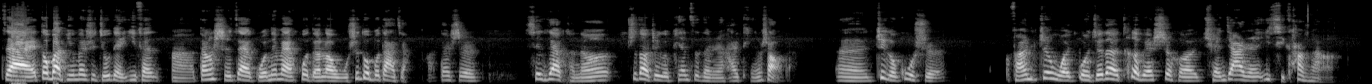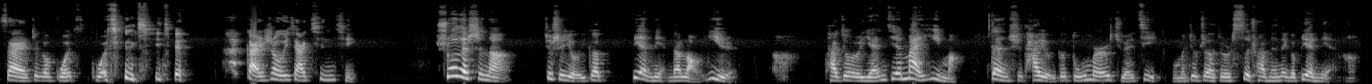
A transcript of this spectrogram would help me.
在豆瓣评分是九点一分啊，当时在国内外获得了五十多部大奖啊，但是现在可能知道这个片子的人还挺少的。嗯，这个故事，反正我我觉得特别适合全家人一起看看啊，在这个国国庆期间 感受一下亲情。说的是呢，就是有一个变脸的老艺人啊，他就是沿街卖艺嘛，但是他有一个独门绝技，我们就知道就是四川的那个变脸啊。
